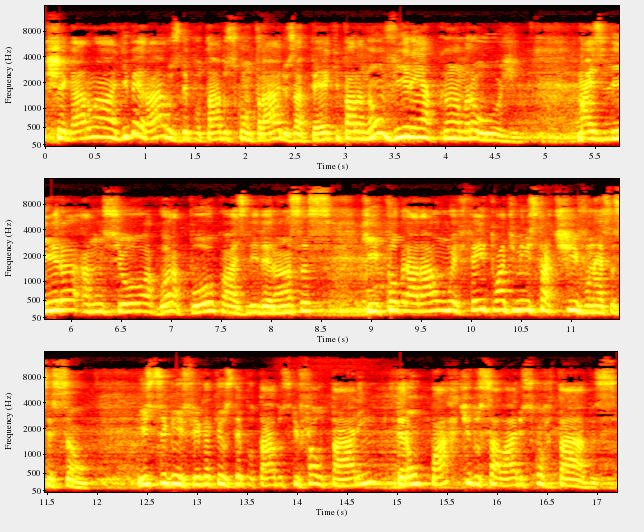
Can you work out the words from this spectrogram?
chegaram a liberar os deputados contrários à PEC para não virem à Câmara hoje. Mas Lira anunciou agora há pouco às lideranças que cobrará um efeito administrativo nessa sessão. Isso significa que os deputados que faltarem terão parte dos salários cortados.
